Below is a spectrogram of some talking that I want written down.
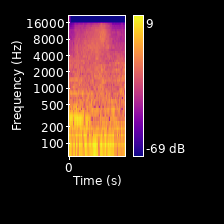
Team's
